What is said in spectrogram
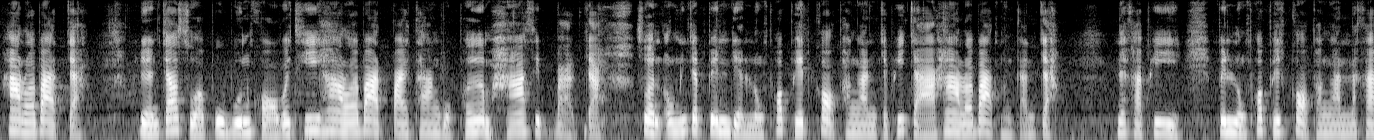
500บาทจ้ะ เหรียญเจ้าสัวปู่บุญขอไว้ที่ 500 บาท ปลายทางบวกเพิ่ม 50 บาทจ้ะ ส่วนองค์นี้จะเป็นเหรียญหลวงพ่อเพชรเกาะพังงานจะพี่จ๋า500 บาทเหมือนกันจ้ะนะคะพี่เป็นหลวงพ่อเพชรเกาะพังงานนะคะ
